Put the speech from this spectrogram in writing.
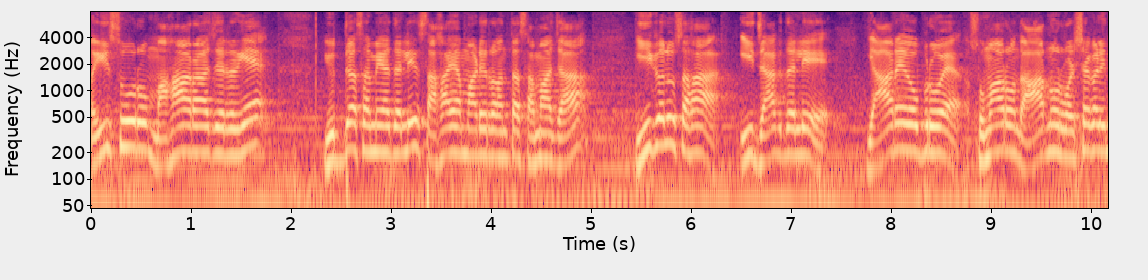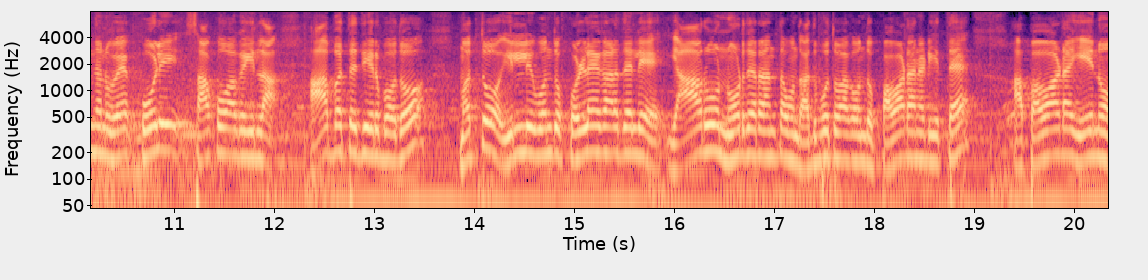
ಮೈಸೂರು ಮಹಾರಾಜರಿಗೆ ಯುದ್ಧ ಸಮಯದಲ್ಲಿ ಸಹಾಯ ಮಾಡಿರೋವಂಥ ಸಮಾಜ, ಈಗಲೂ ಸಹ ಈ ಜಾಗದಲ್ಲಿ ಯಾರೇ ಒಬ್ಬರು ಸುಮಾರು ಒಂದು ಆರುನೂರು ವರ್ಷಗಳಿಂದನೂ ಕೋಳಿ ಸಾಕುವಾಗ ಇಲ್ಲ ಆ ಪದ್ಧತಿ ಇರ್ಬೋದು. ಮತ್ತು ಇಲ್ಲಿ ಒಂದು ಕೊಳ್ಳೇಗಾಲದಲ್ಲಿ ಯಾರೂ ನೋಡದೇ ಇರೋಂಥ ಒಂದು ಅದ್ಭುತವಾದ ಒಂದು ಪವಾಡ ನಡೆಯುತ್ತೆ. ಆ ಪವಾಡ ಏನು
